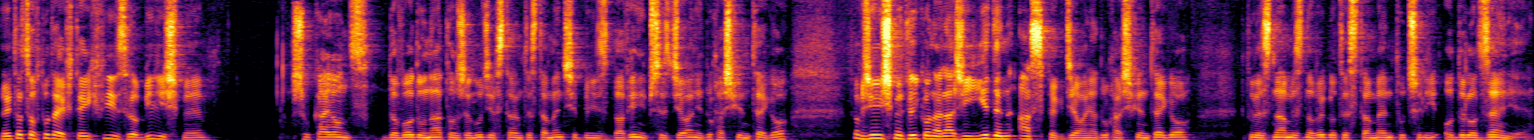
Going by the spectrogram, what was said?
No i to, co tutaj w tej chwili zrobiliśmy, szukając dowodu na to, że ludzie w Starym Testamencie byli zbawieni przez działanie Ducha Świętego, to wzięliśmy tylko na razie jeden aspekt działania Ducha Świętego, który znamy z Nowego Testamentu, czyli odrodzenie.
